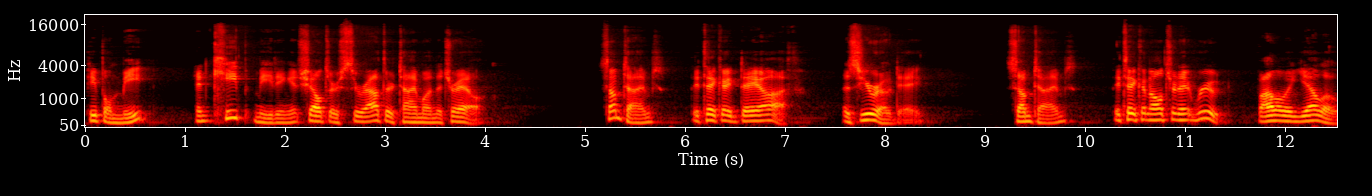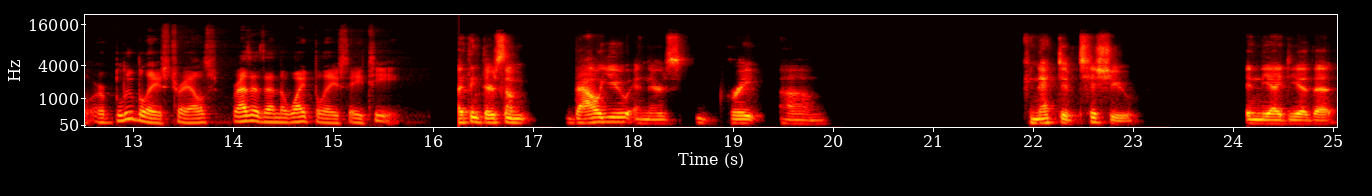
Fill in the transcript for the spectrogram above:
People meet and keep meeting at shelters throughout their time on the trail. Sometimes they take a day off, a zero day. Sometimes they take an alternate route, following yellow or blue blaze trails rather than the white blaze AT. I think there's some value and there's great um, connective tissue in the idea that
